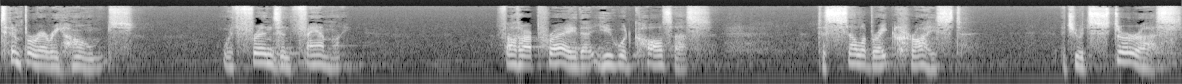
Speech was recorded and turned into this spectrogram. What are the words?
temporary homes with friends and family. Father, I pray that you would cause us to celebrate Christ, that you would stir us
